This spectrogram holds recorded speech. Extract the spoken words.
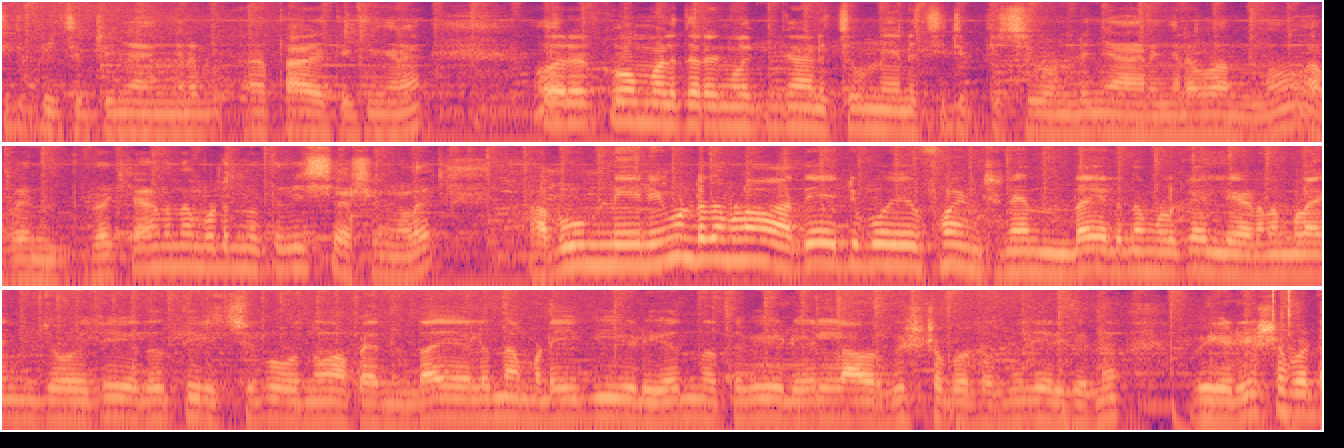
ചിരിപ്പിച്ചിട്ട് ഞാൻ ഇങ്ങനെ താഴത്തേക്ക് ഇങ്ങനെ ഓരോ കോമളിത്തരങ്ങളൊക്കെ കാണിച്ച് ഉണ്ണീനെ ചിരിപ്പിച്ചുകൊണ്ട് ഞാനിങ്ങനെ വന്നു. അപ്പോൾ എന്തൊക്കെയാണ് നമ്മുടെ ഇന്നത്തെ വിശേഷങ്ങൾ അപ്പോൾ ഉണ്ണീനെയും കൊണ്ട് നമ്മൾ ആദ്യമായിട്ട് പോയ ഫംഗ്ഷൻ എന്തായാലും നമ്മൾ കല്യാണം നമ്മൾ എൻജോയ് ചെയ്ത് തിരിച്ചു പോകുന്നു അപ്പോൾ എന്തായാലും നമ്മുടെ ഈ വീഡിയോ ഇന്നത്തെ വീഡിയോ എല്ലാവർക്കും ഇഷ്ടപ്പെട്ടു എന്ന് വിചാരിക്കുന്നു. വീഡിയോ ഇഷ്ടപ്പെട്ട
